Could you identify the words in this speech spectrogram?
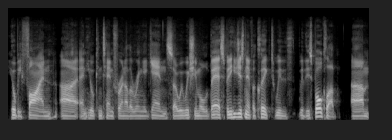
he'll be fine, uh, and he'll contend for another ring again. So we wish him all the best. But he just never clicked with with this ball club, um,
